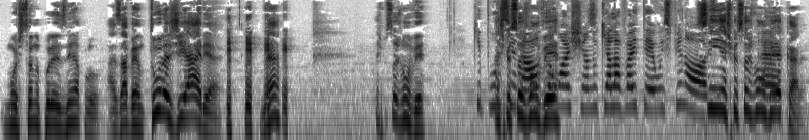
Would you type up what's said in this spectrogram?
mostrando, por exemplo, as aventuras diárias, né? As pessoas vão ver. Que por As pessoas sinal vão ver. estão achando que ela vai ter um spin-off. Sim, as pessoas vão É. ver, cara.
